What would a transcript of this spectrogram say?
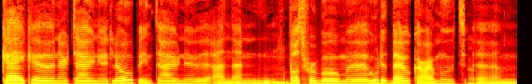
kijken naar tuinen, het lopen in tuinen. Aan, aan wat voor bomen, hoe dat bij elkaar moet. Ja. Ehm,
